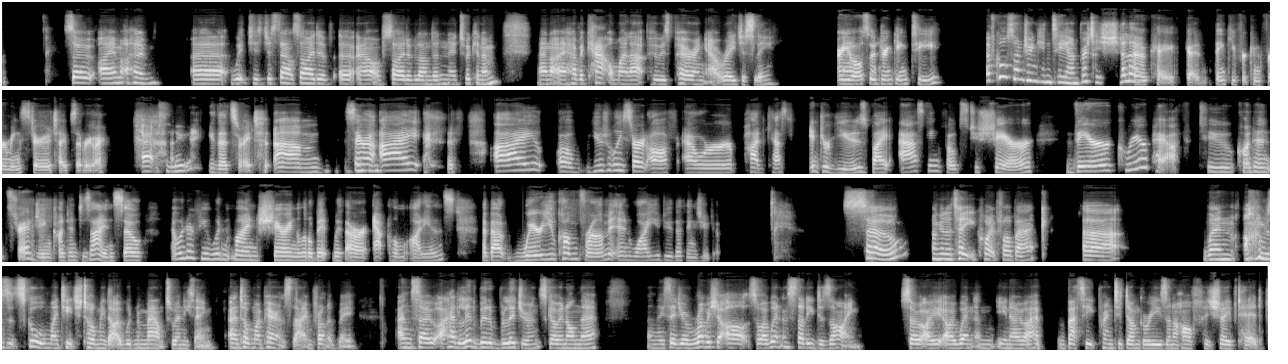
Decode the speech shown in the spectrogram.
So I'm at home, uh, which is just outside of uh, outside of London, near Twickenham, and I have a cat on my lap who is purring outrageously. Are you also drinking tea? Of course, I'm drinking tea. I'm British. Hello. Okay, good. Thank you for confirming stereotypes everywhere. Absolutely. That's right. Um, Sarah, I I uh, usually start off our podcast interviews by asking folks to share their career path to content strategy and content design. So I wonder if you wouldn't mind sharing a little bit with our at home audience about where you come from and why you do the things you do. So I'm going to take you quite far back. Uh, when I was at school, my teacher told me that I wouldn't amount to anything and told my parents that in front of me. And so I had a little bit of belligerence going on there. And they said, You're rubbish at art. So I went and studied design. So I, I went and, you know, I had batik printed dungarees and a half shaved head.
